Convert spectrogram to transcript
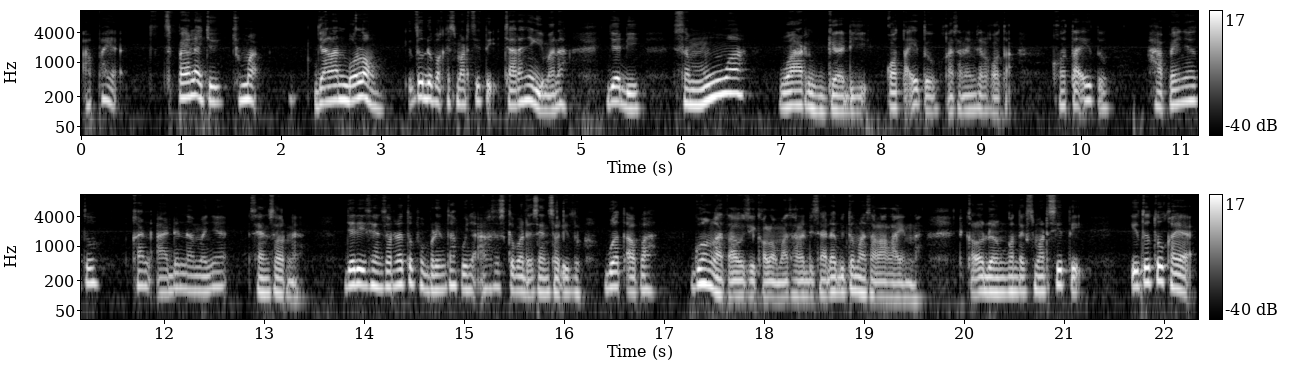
apa ya? Sepele cuy, cuma jalan bolong itu udah pakai smart city. Caranya gimana? Jadi semua warga di kota itu kasarnya misal kota. Kota itu HP-nya tuh kan ada namanya sensornya. Jadi sensornya tuh pemerintah punya akses kepada sensor itu. Buat apa? Gua nggak tahu sih kalau masalah disadap itu masalah lain lah. Kalau dalam konteks smart city itu tuh kayak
